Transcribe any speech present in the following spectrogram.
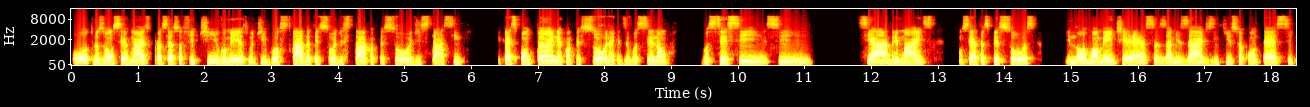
Outros vão ser mais o processo afetivo mesmo, de gostar da pessoa, de estar com a pessoa, de estar assim, ficar espontânea com a pessoa, né? Quer dizer, você não, você se, se, se abre mais com certas pessoas e normalmente essas amizades em que isso acontece,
